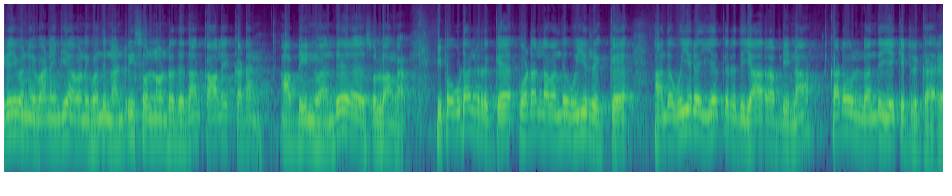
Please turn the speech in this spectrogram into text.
இறைவனை வணங்கி அவனுக்கு வந்து நன்றி சொல்லணுன்றது தான் காலை கடன். அப்படின்னு வந்து சொல்லுவாங்க. இப்போ உடல் இருக்குது உடலில் வந்து உயிர் இருக்குது அந்த உயிரை இயக்குறது யார் அப்படின்னா கடவுள் வந்து இயக்கிட்டு இருக்காரு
